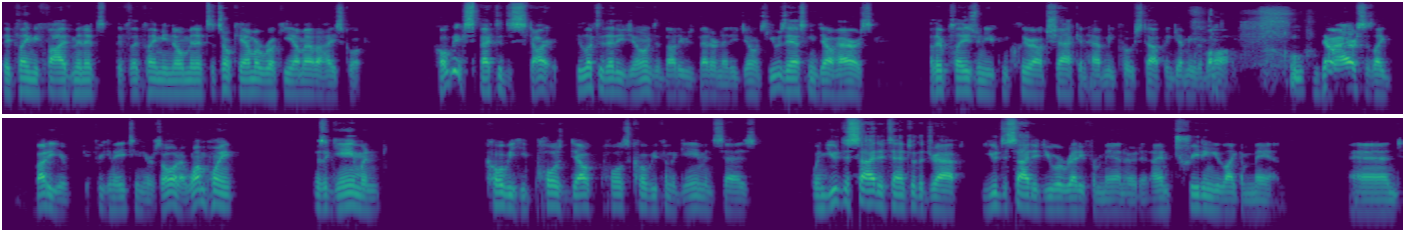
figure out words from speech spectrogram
They play me five minutes. If they play me no minutes, it's okay. I'm a rookie. I'm out of high school. Kobe expected to start. He looked at Eddie Jones and thought he was better than Eddie Jones. He was asking Del Harris, "Are there plays when you can clear out Shaq and have me post up and get me the ball?" Del Harris is like, "Buddy, you're, you're freaking 18 years old." At one point, there's a game when Kobe he pulls Del pulls Kobe from the game and says, "When you decided to enter the draft, you decided you were ready for manhood, and I am treating you like a man." And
